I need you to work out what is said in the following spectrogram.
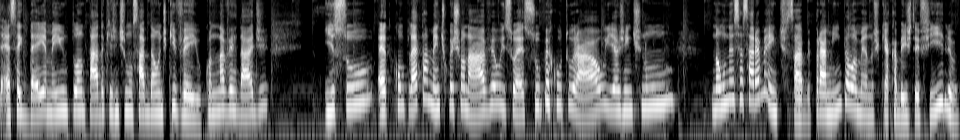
essa ideia meio implantada que a gente não sabe de onde que veio, quando na verdade isso é completamente questionável, isso é super cultural e a gente não não necessariamente, sabe? Para mim, pelo menos que acabei de ter filho,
